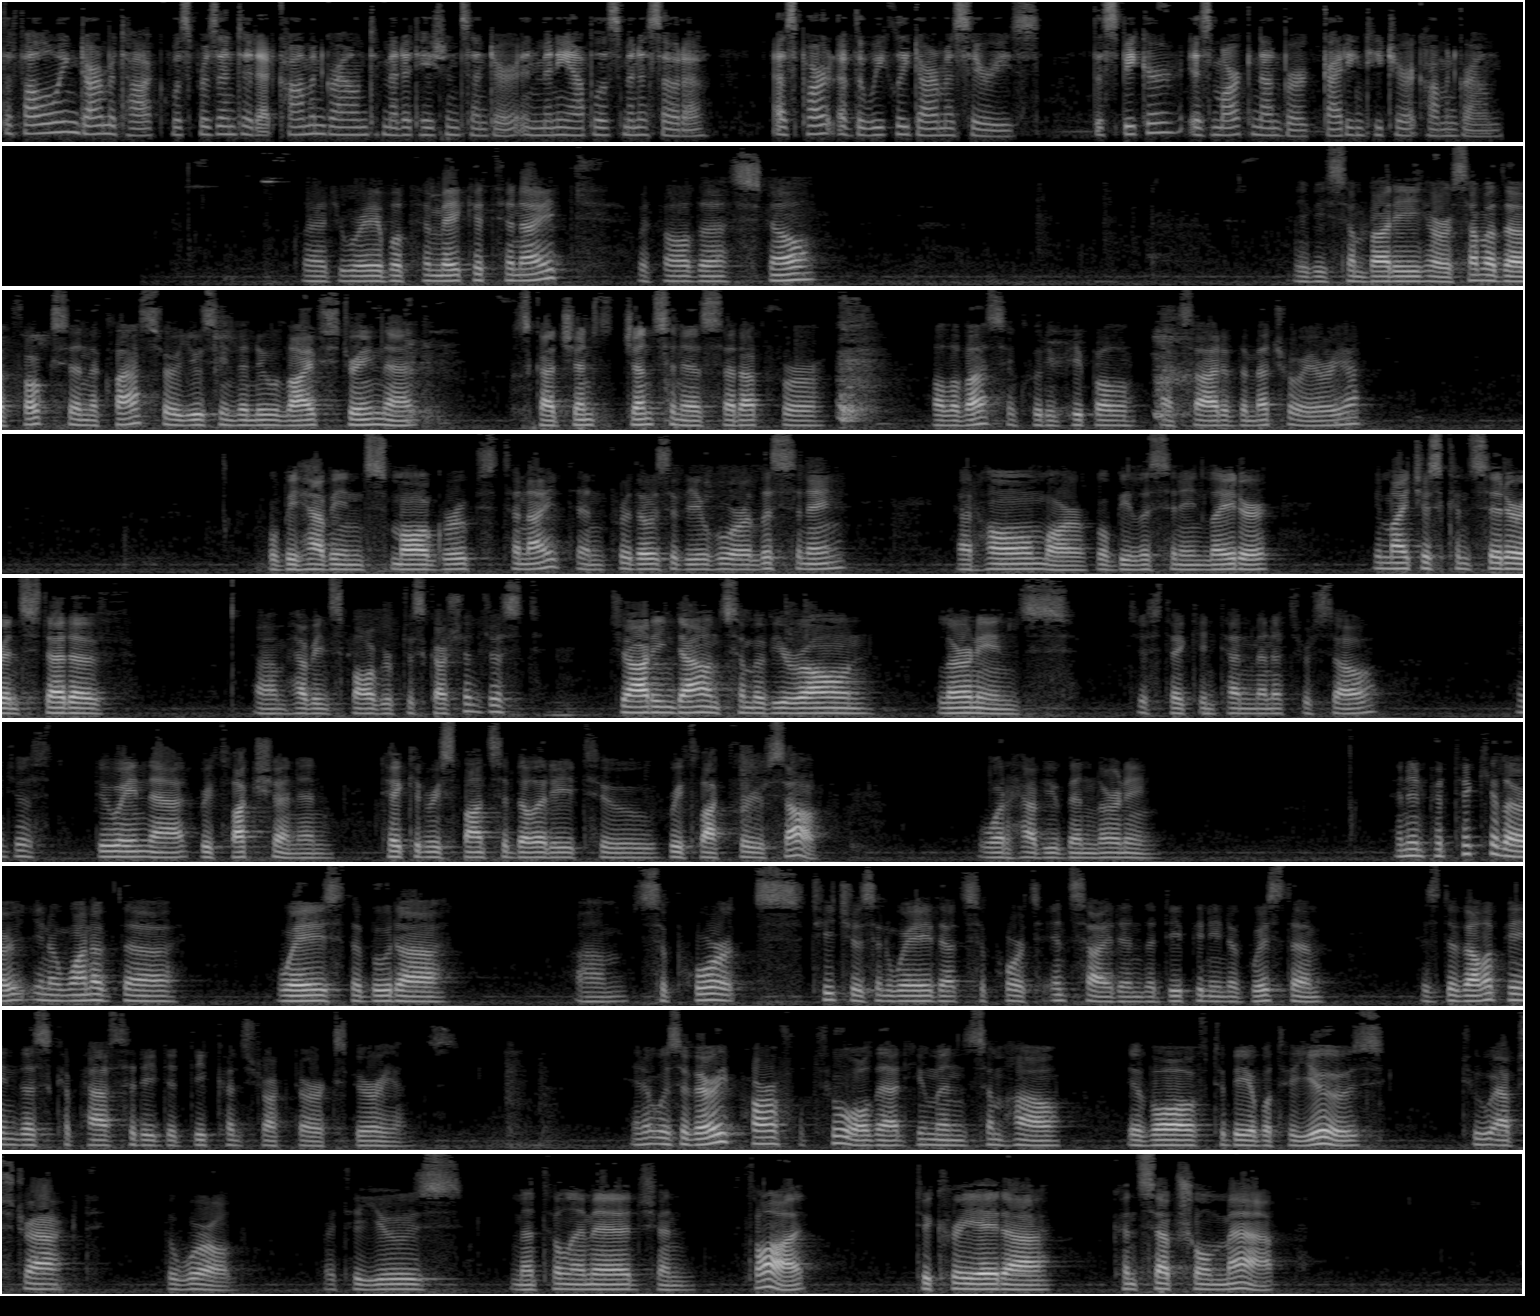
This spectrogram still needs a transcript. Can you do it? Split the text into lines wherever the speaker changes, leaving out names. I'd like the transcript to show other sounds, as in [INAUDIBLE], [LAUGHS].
The following Dharma talk was presented at Common Ground Meditation Center in Minneapolis, Minnesota, as part of the weekly Dharma series. The speaker is Mark Nunberg, guiding teacher at Common Ground.
Glad you were able to make it tonight with all the snow. Maybe somebody or some of the folks in the class are using the new live stream that Scott Jensen has set up for all of us, including people outside of the metro area. We'll be having small groups tonight, and for those of you who are listening at home or will be listening later, you might just consider instead of um, having small group discussion, just jotting down some of your own learnings, just taking 10 minutes or so, and just doing that reflection and taken responsibility to reflect for yourself. What have you been learning? And in particular, you know, one of the ways the Buddha um, supports, teaches in a way that supports insight and the deepening of wisdom is developing this capacity to deconstruct our experience. And it was a very powerful tool that humans somehow evolved to be able to use to abstract the world, right? to use mental image and thought to create a conceptual map.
